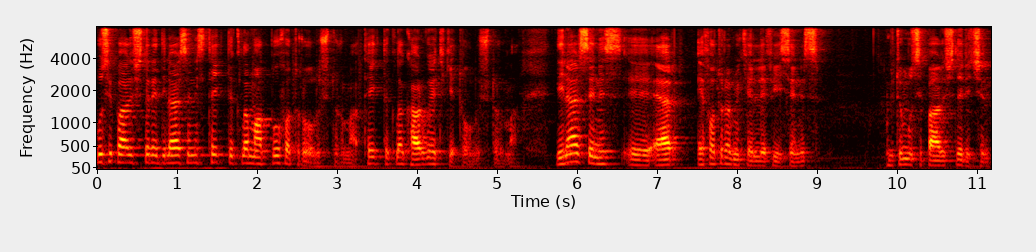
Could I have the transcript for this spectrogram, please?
bu siparişlere dilerseniz tek tıkla matbu fatura oluşturma, tek tıkla kargo etiketi oluşturma, dilerseniz e, eğer e-fatura mükellefiyseniz bütün bu siparişler için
